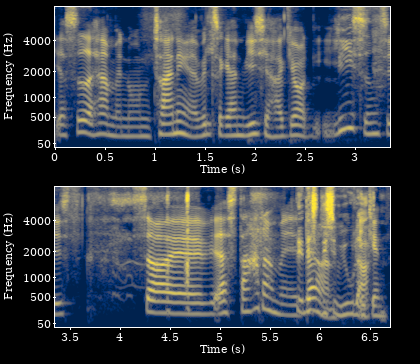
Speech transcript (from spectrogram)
jeg sidder her med nogle tegninger, jeg vil så gerne vise, jeg har gjort lige siden sidst. Så øh, jeg starter med Det er næsten ligesom juleaften. igen.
